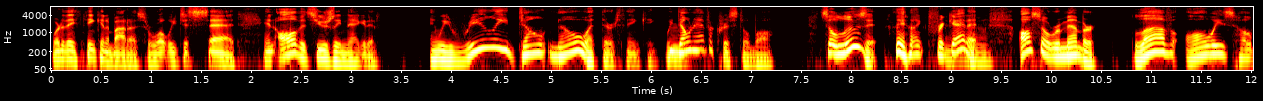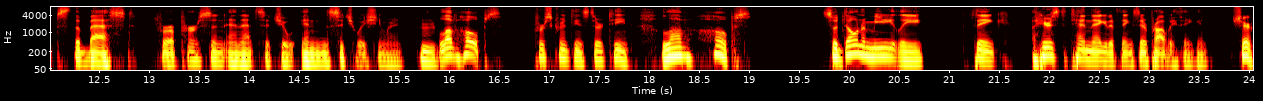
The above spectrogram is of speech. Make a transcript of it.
What are they thinking about us or what we just said? And all of it's usually negative. And we really don't know what they're thinking. We Hmm. don't have a crystal ball. So lose it. like forget it. Also remember, love always hopes the best for a person and that situ in the situation you're in. Hmm. Love hopes. 1 Corinthians 13. Love hopes. So don't immediately think, here's the 10 negative things they're probably thinking. Sure.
